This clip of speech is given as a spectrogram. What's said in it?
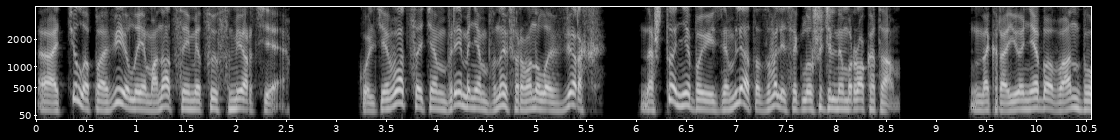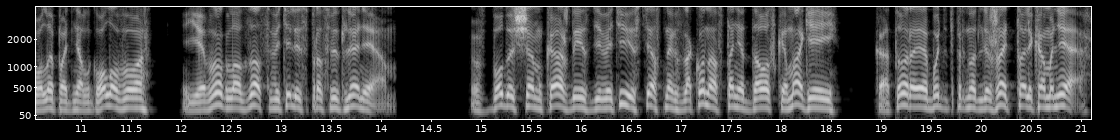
а тело повеяло эманациями ци смерти. Культивация тем временем вновь рванула вверх, на что небо и земля отозвались оглушительным рокотом. На краю неба Ван Буэлэ поднял голову, его глаза светились просветлением. В будущем каждый из девяти естественных законов станет даосской магией, которая будет принадлежать только мне.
